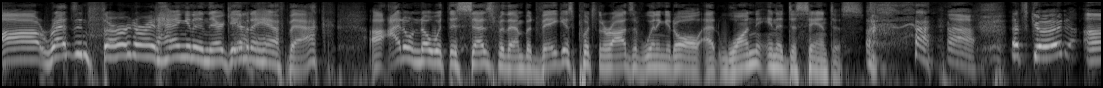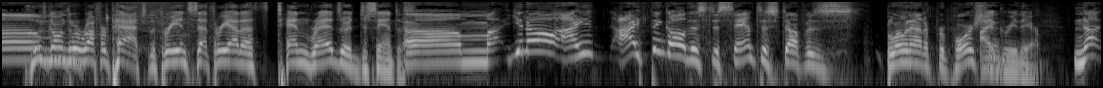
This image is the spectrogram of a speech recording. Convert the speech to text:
Uh, Reds in third. All right, hanging in there. Game Yeah. and a half back. Uh, I don't know what this says for them, but Vegas puts their odds of winning it all at one in a DeSantis. That's good. Um, Who's going through a rougher patch? The three and set three out of ten Reds or DeSantis? Um, you know, I I think all this DeSantis stuff is blown out of proportion. I agree there. Not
